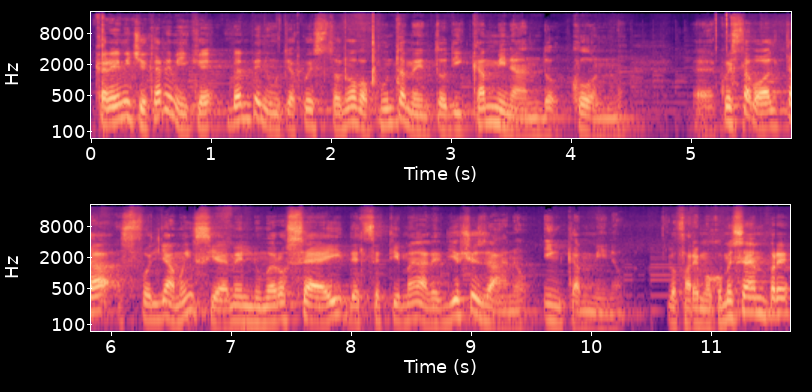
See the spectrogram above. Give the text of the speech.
Cari amici e cari amiche, benvenuti a questo nuovo appuntamento di Camminando con. Eh, questa volta sfogliamo insieme il numero 6 del settimanale diocesano In Cammino. Lo faremo come sempre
